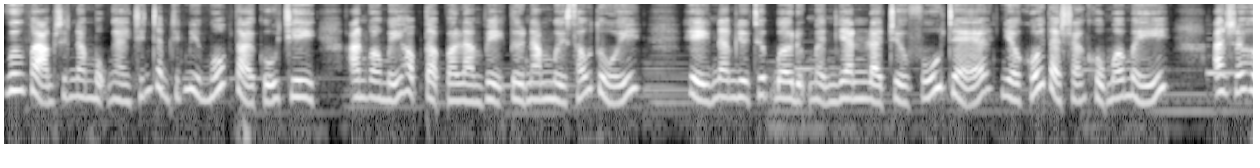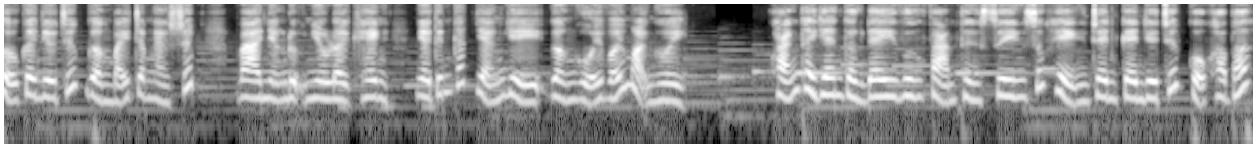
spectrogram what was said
Vương Phạm sinh năm 1991 tại Củ Chi. Anh qua Mỹ học tập và làm việc từ năm 16 tuổi. Hiện nam YouTuber được mệnh danh là triệu phú trẻ nhờ khối tài sản khủng ở Mỹ. Anh sở hữu kênh YouTube gần 700.000 sub và nhận được nhiều lời khen nhờ tính cách giản dị, gần gũi với mọi người. Khoảng thời gian gần đây, Vương Phạm thường xuyên xuất hiện trên kênh YouTube của Kho Bắc.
